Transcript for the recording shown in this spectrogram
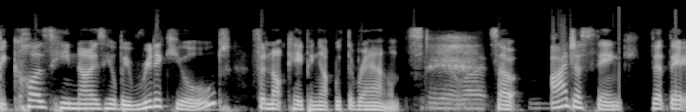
because he knows he'll be ridiculed for not keeping up with the rounds. Yeah, right. So I just think that there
